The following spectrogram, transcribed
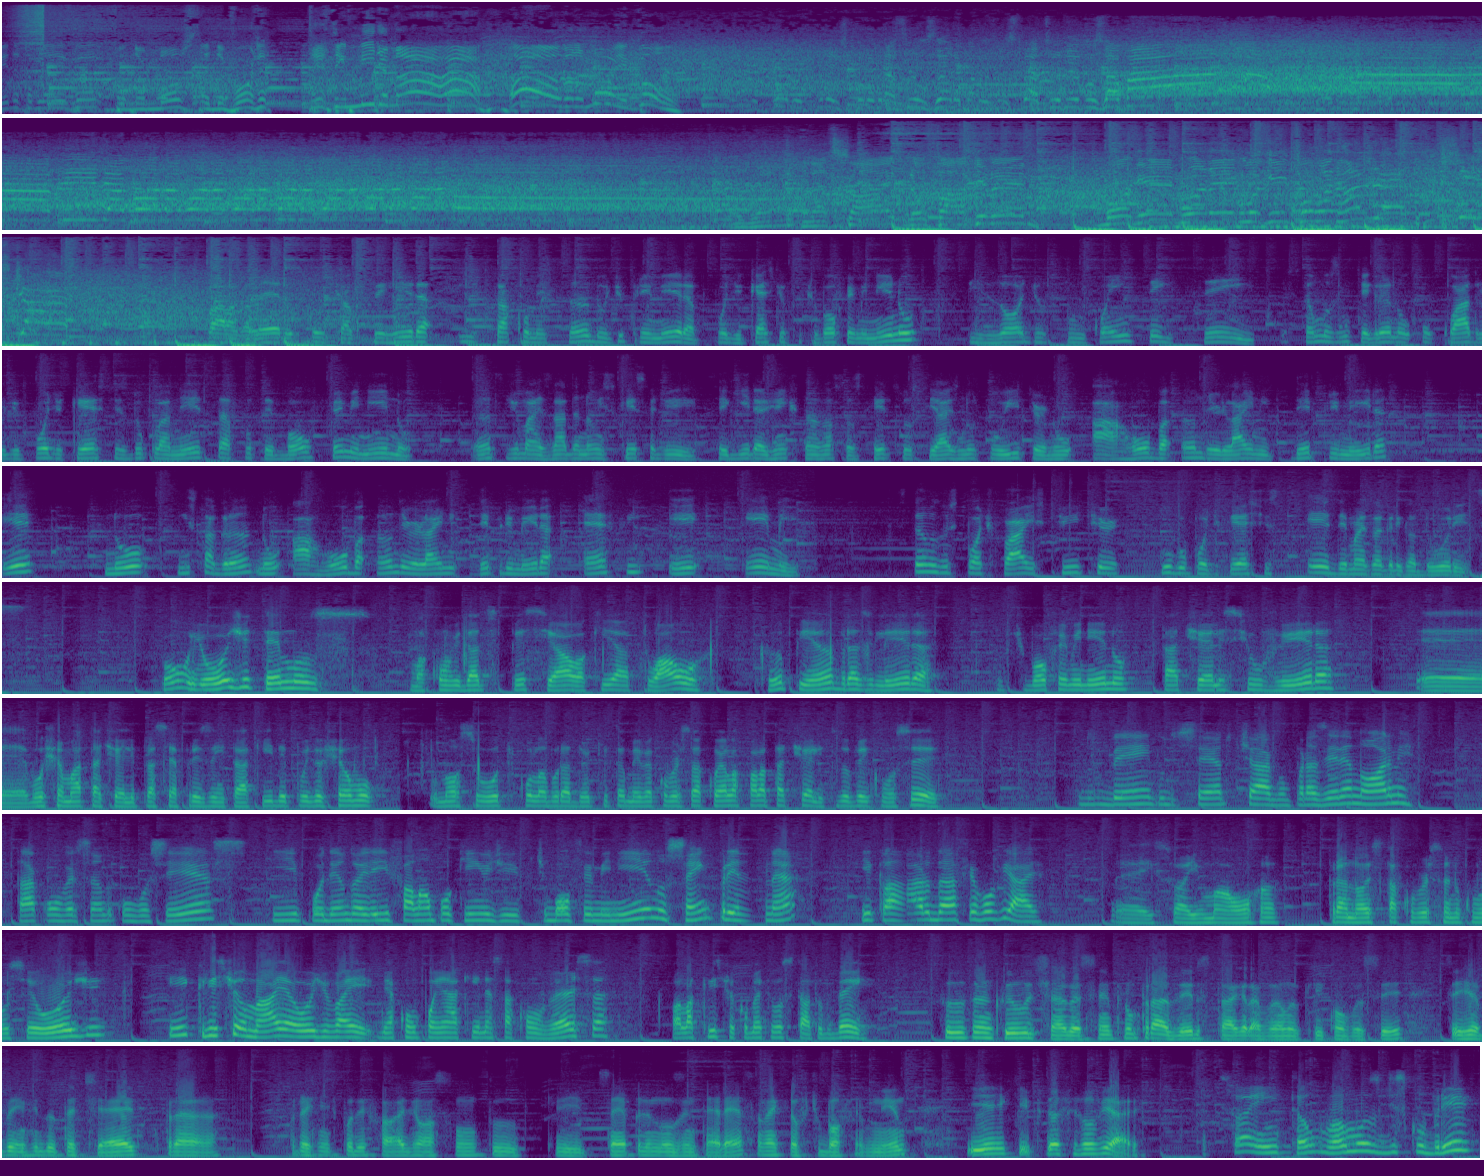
binnengebleven. Van der Most en de voorzet richting Miedema. Ah! Oh, wat een mooie goal. Para o Brasil, zero para os Estados Unidos. Amar! Maravilha! Agora, agora, agora, agora, agora, agora, agora! A run on that side, no foul given. Morgan galera, eu sou o Thiago Ferreira e está começando de primeira podcast de futebol feminino, episódio 56. Estamos integrando o quadro de podcasts do Planeta Futebol Feminino. Antes de mais nada, não esqueça de seguir a gente nas nossas redes sociais, no Twitter, no arroba underline de primeira e no Instagram, no arroba underline de primeira FEM. Estamos no Spotify, Stitcher, Google Podcasts e demais agregadores. Bom, e hoje temos uma convidada especial aqui, a atual campeã brasileira do futebol feminino, Tatiele Silveira. É, vou chamar a Tatiele para se apresentar aqui, depois eu chamo o nosso outro colaborador que também vai conversar com ela. Fala, Tatiele, tudo bem com você? Tudo bem, tudo certo, Thiago. Um prazer enorme estar conversando com vocês e podendo aí falar um pouquinho de futebol feminino, sempre, né? E claro, da ferroviária. É isso aí, uma honra para nós estar conversando com você hoje. E Christian Maia hoje vai me acompanhar aqui nessa conversa. Fala, Christian, como é que você está? Tudo bem? Tudo tranquilo, Thiago. É sempre um prazer estar gravando aqui com você. Seja bem-vindo, Tatiele, para a gente poder falar de um assunto que sempre nos interessa, né? Que é o futebol feminino e a equipe da Ferroviária. Isso aí, então vamos descobrir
